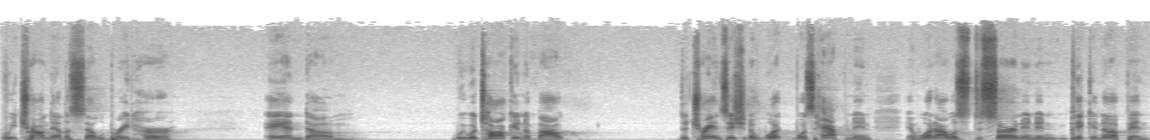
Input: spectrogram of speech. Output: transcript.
we tried there to celebrate her. And um, we were talking about the transition of what was happening and what I was discerning and picking up. And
